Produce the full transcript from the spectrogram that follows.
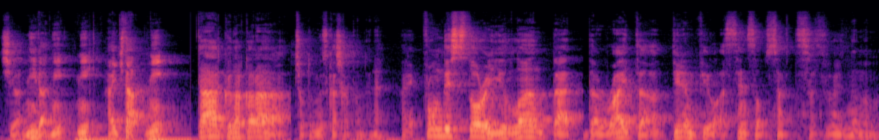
違う、2だ、2、2。はい、来た、2。ダークだからちょっと難しかったんだよね。はい。From this story, you learned that the writer didn't feel a sense of success. No, no, no.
